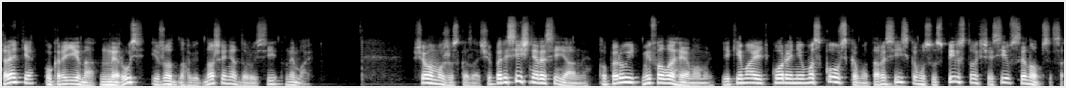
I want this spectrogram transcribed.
Третє, Україна не Русь і жодного відношення до Русі не має. Що вам можу сказати? Що пересічні росіяни оперують міфологемами, які мають корені в московському та російському суспільствах часів синопсиса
